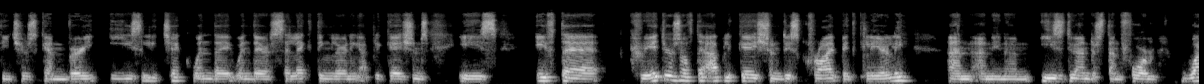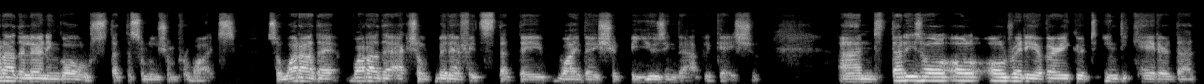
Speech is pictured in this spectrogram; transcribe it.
teachers can very easily check when they when they're selecting learning applications is if the creators of the application describe it clearly and, and in an easy to understand form what are the learning goals that the solution provides so what are the what are the actual benefits that they why they should be using the application? And that is all, all, already a very good indicator that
